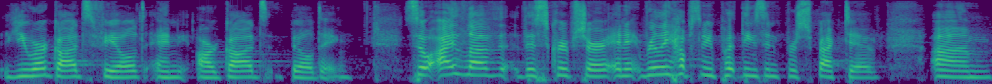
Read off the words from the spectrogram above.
you are God's field and are God's building. So I love this scripture, and it really helps me put things in perspective. Um,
